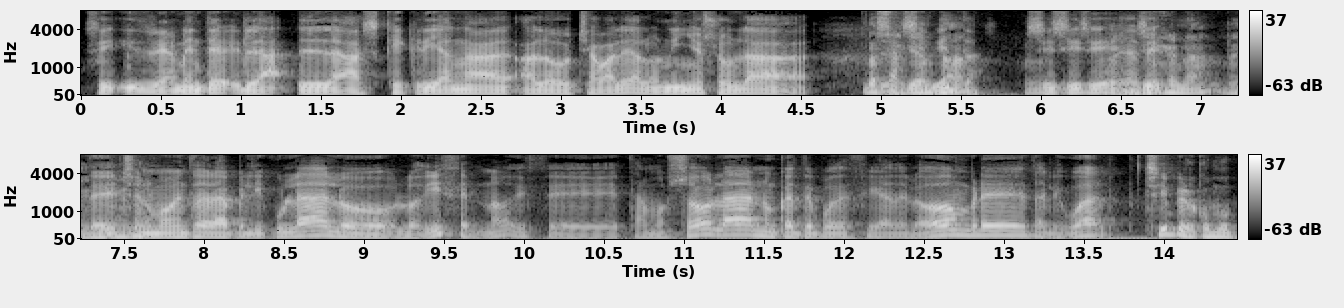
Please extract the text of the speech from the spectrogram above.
Sí, y realmente la- las que crían a, a los chavales, a los niños, son la, La sirvienta. sirvientas. Sí, sí, sí, es La así. indígena, la De hecho, en un momento de la película lo, lo dicen, ¿no? Dice, estamos solas, nunca te puedes fiar de los hombres, tal igual. Sí, pero como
